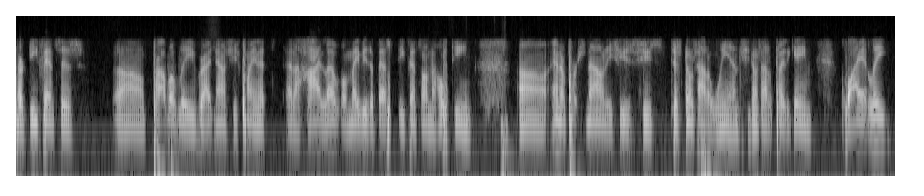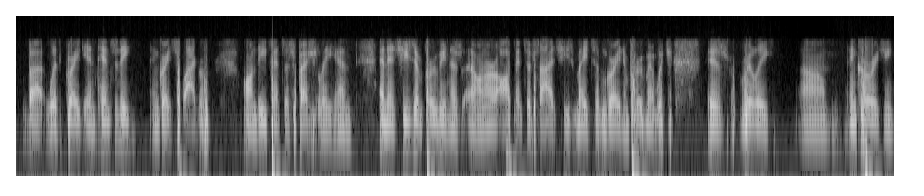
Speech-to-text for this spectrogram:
Her defense is uh, probably right now she's playing at at a high level, maybe the best defense on the whole team. Uh, and her personality, she's she's just knows how to win. She knows how to play the game quietly, but with great intensity and great swagger on defense especially and and then she's improving as on her offensive side she's made some great improvement which is really um encouraging.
